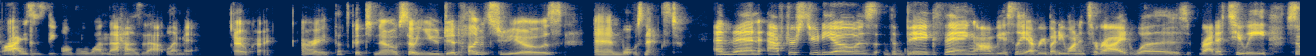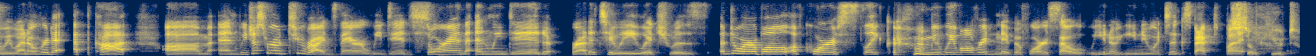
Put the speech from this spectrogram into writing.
Rise is the only one that has that limit. Okay. All right. That's good to know. So you did Hollywood Studios, and what was next? And then after studios, the big thing, obviously, everybody wanted to ride was Ratatouille. So we went over to Epcot um, and we just rode two rides there. We did Soarin' and we did Ratatouille, which was adorable, of course. Like, I mean, we've all ridden it before. So, you know, you knew what to expect. But so cute.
